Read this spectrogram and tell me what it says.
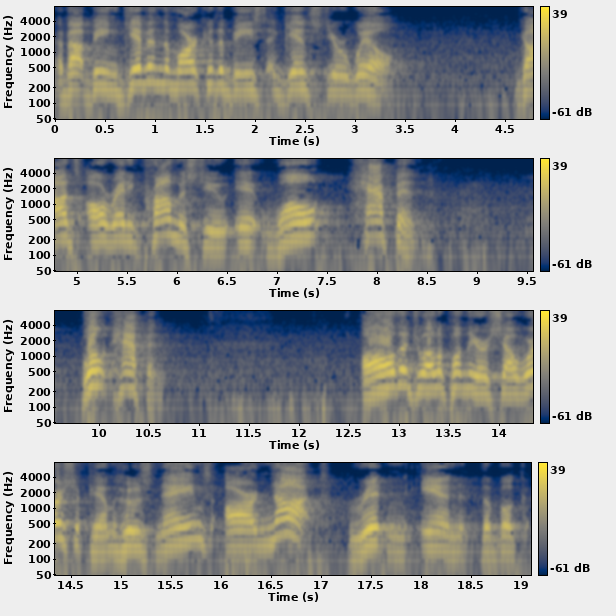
about being given the mark of the beast against your will. God's already promised you it won't happen. Won't happen. All that dwell upon the earth shall worship him, whose names are not written in the book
